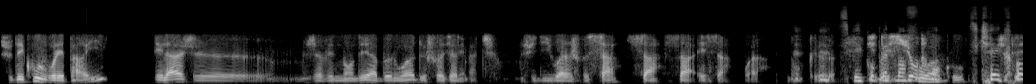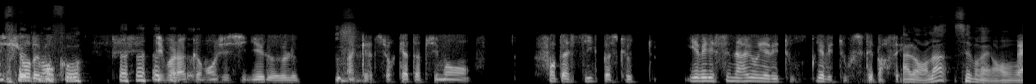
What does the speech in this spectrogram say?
je, découvre les paris. Et là, j'avais demandé à Benoît de choisir les matchs. Je lui ai dit, voilà, je veux ça, ça, ça et ça. Voilà. Donc, euh, Ce qui est complètement sûr de mon hein. coup. Ce qui est complètement sûr de mon coup. Et voilà comment j'ai signé le, un 4 sur 4 absolument fantastique parce que il y avait les scénarios, il y avait tout. Il y avait tout, c'était parfait. Alors là, c'est vrai. Bah,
